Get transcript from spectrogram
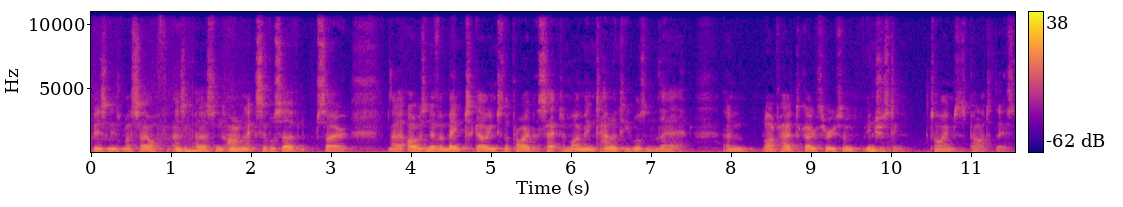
business myself as mm-hmm. a person. I'm an ex civil servant, so uh, I was never meant to go into the private sector. My mentality wasn't there, and I've had to go through some interesting times as part of this.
